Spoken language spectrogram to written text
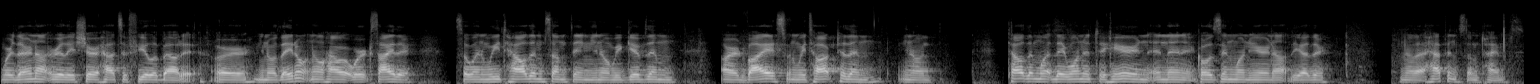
where they're not really sure how to feel about it or, you know, they don't know how it works either. So when we tell them something, you know, we give them our advice when we talk to them, you know, tell them what they wanted to hear, and, and then it goes in one ear and out the other. You know, that happens sometimes.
